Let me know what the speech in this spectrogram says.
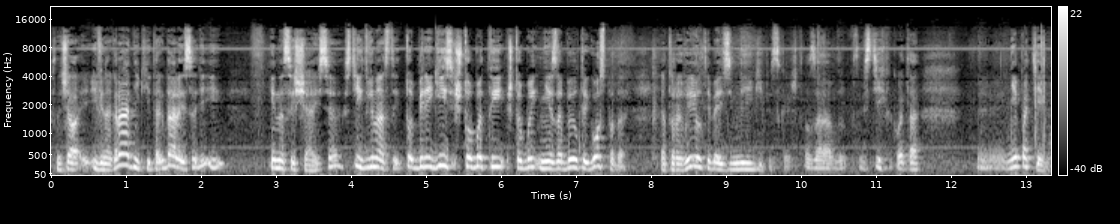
сначала и виноградники, и так далее, и, сади, и, и насыщайся. Стих 12. То берегись, чтобы ты, чтобы не забыл ты Господа, который вывел тебя из земли египетской. Что за вдруг стих какой-то не по теме.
